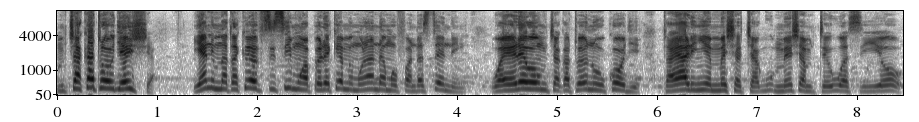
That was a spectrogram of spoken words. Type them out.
mchakato haujaisha Yaani mnatakiwa FCC mwapelekee memorandum of understanding, waelewe mchakato wenu ukoje. Tayari nyie mmeshachagua mmeshamteua CEO.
